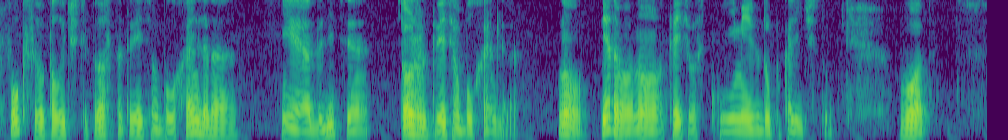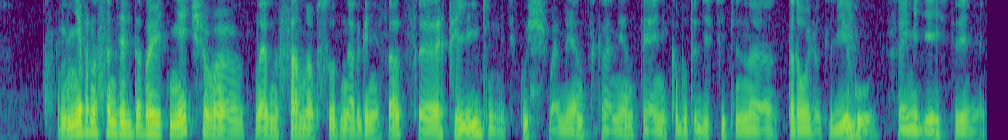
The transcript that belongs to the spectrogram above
Фокса, вы получите просто третьего буллхендлера и отдадите тоже третьего буллхендлера. Ну, первого, но третьего имею в виду по количеству. Вот. Мне на самом деле добавить нечего. Наверное, самая абсурдная организация этой лиги на текущий момент Сакраменто, и они как будто действительно троллят лигу своими действиями.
